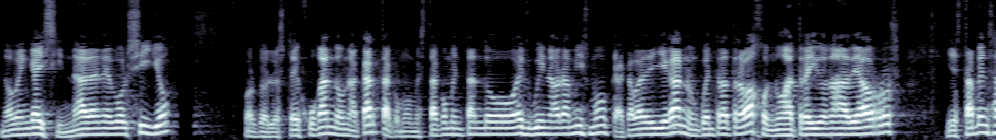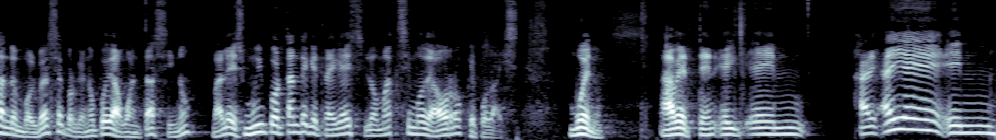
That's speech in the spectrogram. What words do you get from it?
No vengáis sin nada en el bolsillo, porque lo estáis jugando una carta, como me está comentando Edwin ahora mismo, que acaba de llegar, no encuentra trabajo, no ha traído nada de ahorros y está pensando en volverse porque no puede aguantar si no, ¿vale? Es muy importante que traigáis lo máximo de ahorro que podáis. Bueno, a ver, em, eh, em,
